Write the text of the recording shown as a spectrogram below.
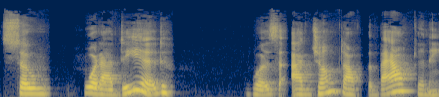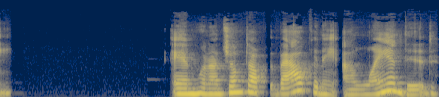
So what I did was I jumped off the balcony. And when I jumped off the balcony, I landed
